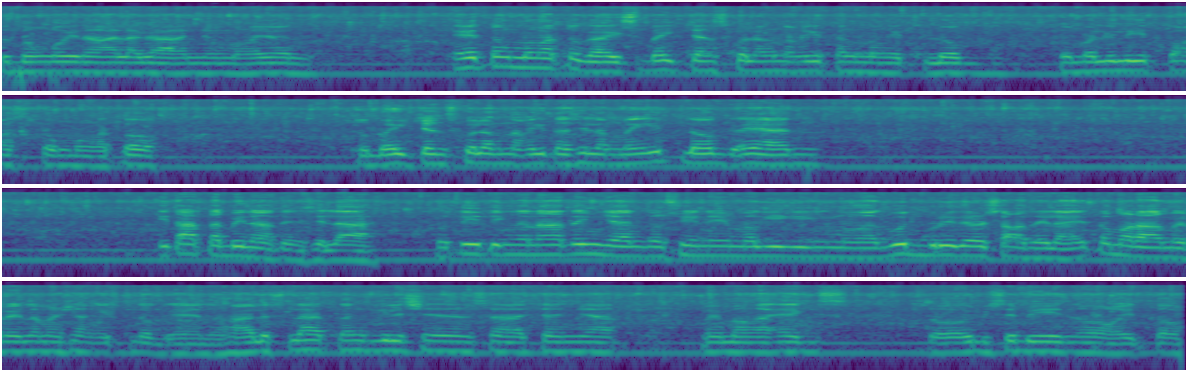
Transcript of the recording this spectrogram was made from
So doon ko inaalagaan yung mga yon. Etong mga to guys, by chance ko lang nakitang mga itlog. So maliliit pa kasi tong mga to. So by chance ko lang nakita silang may itlog, ayan. Itatabi natin sila. So titingnan natin diyan kung sino yung magiging mga good breeder sa kanila. Ito marami rin naman siyang itlog. Ayan, halos lahat ng gills niya sa tiyan niya may mga eggs. So ibig sabihin okay to.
